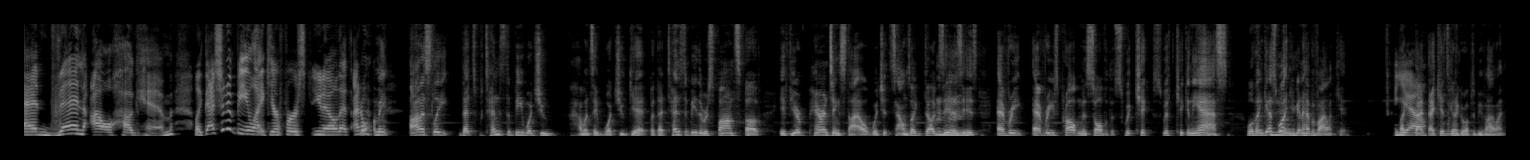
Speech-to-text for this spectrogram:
And then I'll hug him. Like that shouldn't be like your first, you know, that I don't Well, I mean, honestly, that tends to be what you, I wouldn't say what you get, but that tends to be the response of if your parenting style, which it sounds like Doug's is, Mhm. is every every problem is solved with a swift kick, swift kick in the ass. Well, then guess what? Mhm. You're going to have a violent kid. Like yeah. that, that kid's gonna grow up to be violent.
